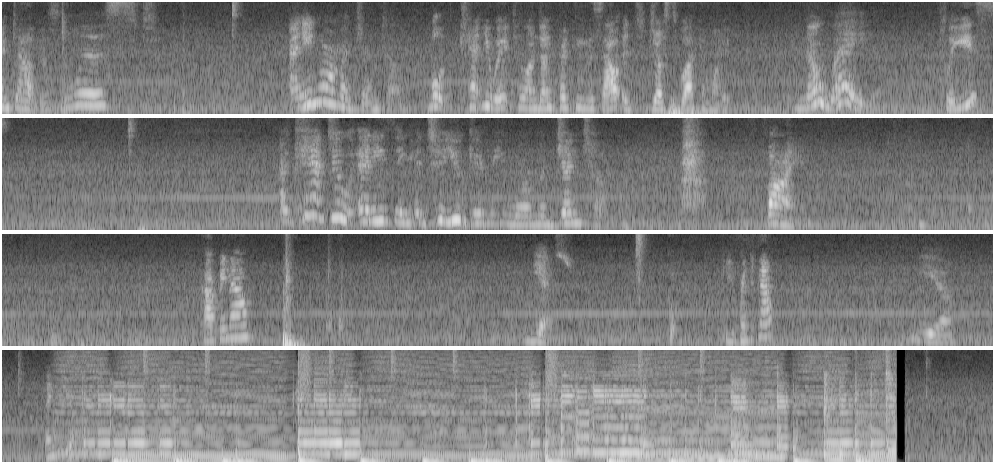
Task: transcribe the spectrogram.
print out this list. I need more magenta. Well, can't you wait till I'm done printing this out? It's just black and white. No way. Please? I can't do anything until you give me more magenta. Fine. Happy now? Yes. Cool. Can you print it now? Yeah. Thank you.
